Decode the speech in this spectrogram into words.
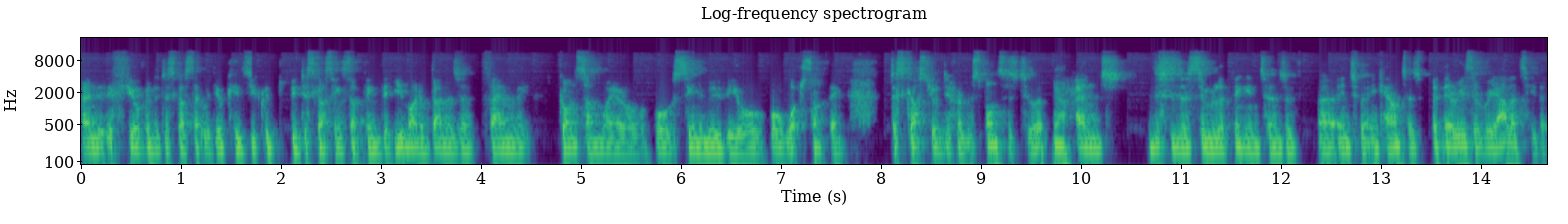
And if you're going to discuss that with your kids, you could be discussing something that you might have done as a family gone somewhere or, or seen a movie or, or watched something, discuss your different responses to it. Yeah. And this is a similar thing in terms of uh, intimate encounters. But there is a reality that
